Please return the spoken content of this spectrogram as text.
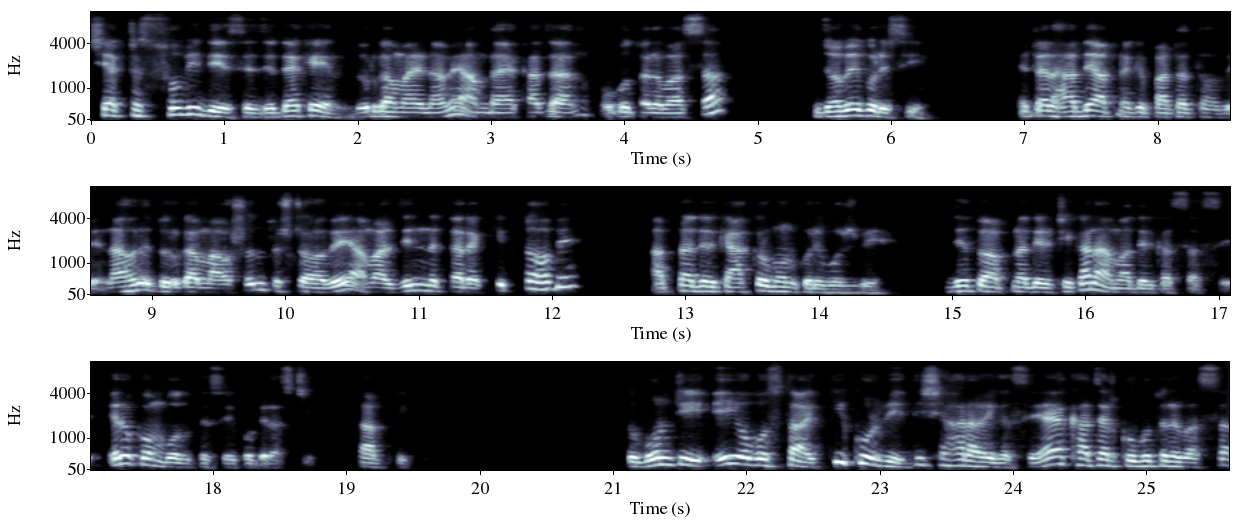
সে একটা ছবি দিয়েছে যে, দেখেন, দুর্গা মায়ের নামে আমরা এক হাজার কবুতরের বাচ্চা জবে করেছি। এটার হাতে আপনাকে পাঠাতে হবে। না হলে দুর্গা মা অসন্তুষ্ট হবে, আমার জিন্নে তারা ক্ষিপ্ত হবে, আপনাদেরকে আক্রমণ করে বসবে। যেহেতু আপনাদের ঠিকানা আমাদের কাছে আছে। এরকম বলতেছে কবিরাজটি, তান্ত্রিক। তো বোনটি এই অবস্থায় কি করবে? দিশে হারা হয়ে গেছে। এক হাজার কবুতরের বাচ্চা,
